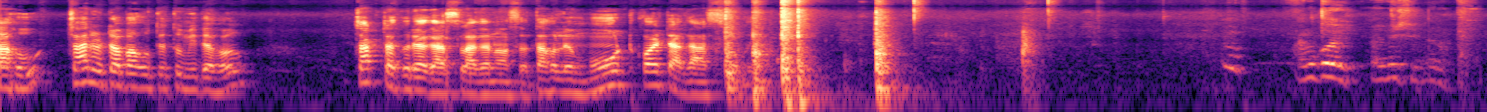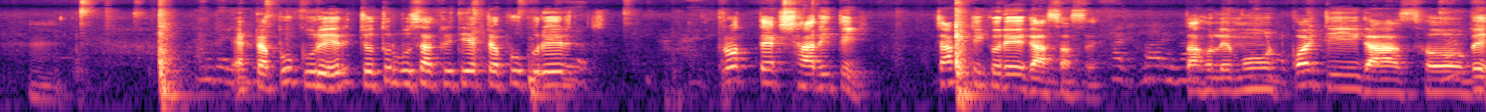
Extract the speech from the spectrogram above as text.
বাহু চারোটা বাহুতে তুমি দেখো চারটা করে গাছ লাগানো আছে। তাহলে মোট কয়টা গাছ হবে আমি কই আমি বেশি দেব একটা পুকুরের চতুর্ভুজ আকৃতি একটা পুকুরের প্রত্যেক সারিতে চারটি করে গাছ আছে। তাহলে মোট কয়টি গাছ হবে?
